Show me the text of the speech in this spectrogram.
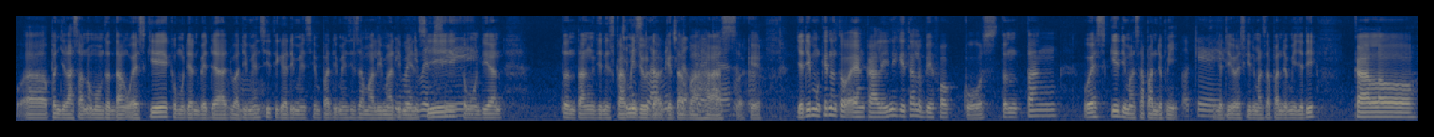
eh, penjelasan umum tentang USG, kemudian beda dua dimensi, tiga dimensi, empat dimensi sama lima Lima dimensi, dimensi. kemudian tentang jenis kelamin juga kelamin kita juga bahas. Oke. Jadi mungkin untuk yang kali ini kita lebih fokus tentang USG di masa pandemi. Oke. Jadi USG di masa pandemi. Jadi kalau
